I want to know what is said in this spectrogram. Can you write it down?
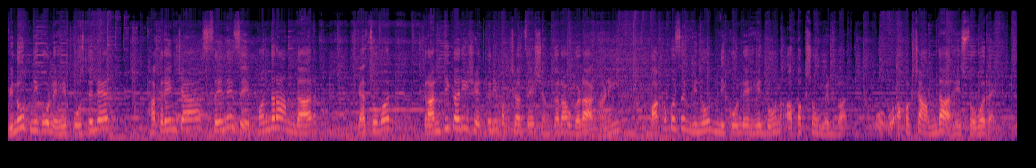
विनोद निकोले हे पोहोचलेले आहेत. ठाकरेंच्या सेनेचे पंधरा आमदार त्यासोबत क्रांतिकारी शेतकरी पक्षाचे शंकरराव गडाख आणि माकपचे विनोद निकोले हे दोन अपक्ष उमेदवार अपक्ष आमदार हे सोबत आहेत.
